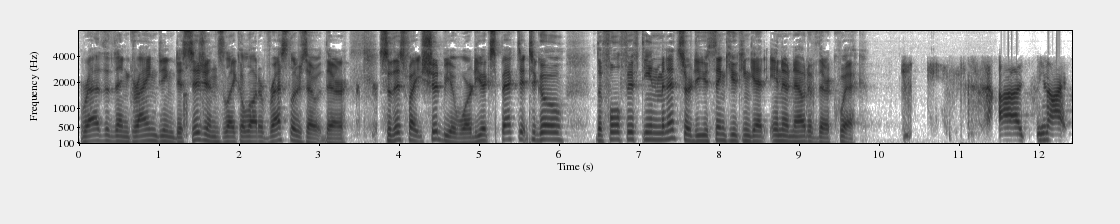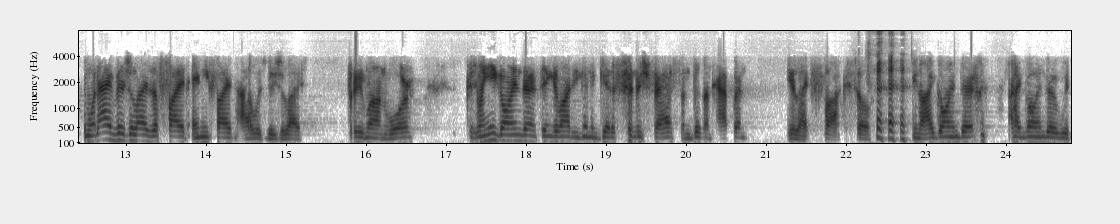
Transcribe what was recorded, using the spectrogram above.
rather than grinding decisions like a lot of wrestlers out there. So this fight should be a war. Do you expect it to go the full 15 minutes, or do you think you can get in and out of there quick? Uh, you know, I, when I visualize a fight, any fight, I always visualize three round war. Because when you go in there and think about it, you're going to get a finish fast and it doesn't happen, you're like, fuck. So, you know, I go in there, I go in there with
